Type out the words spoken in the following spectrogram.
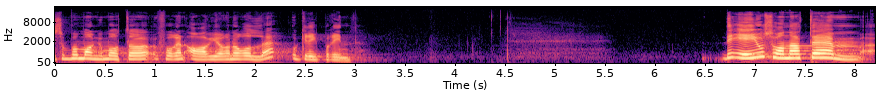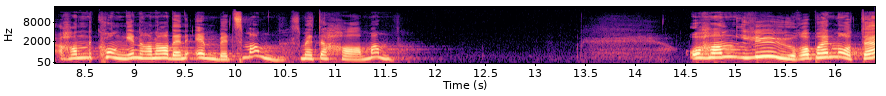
som på mange måter får en avgjørende rolle og griper inn. Det er jo sånn at um, han, Kongen han hadde en embetsmann som heter Haman. Og han lurer på en måte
